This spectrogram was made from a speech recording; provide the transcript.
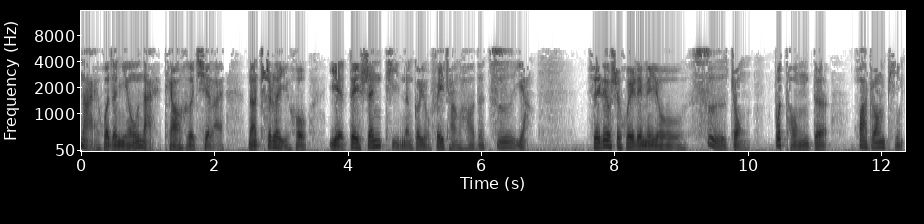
奶或者牛奶调和起来，那吃了以后也对身体能够有非常好的滋养。所以六十回里面有四种不同的化妆品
